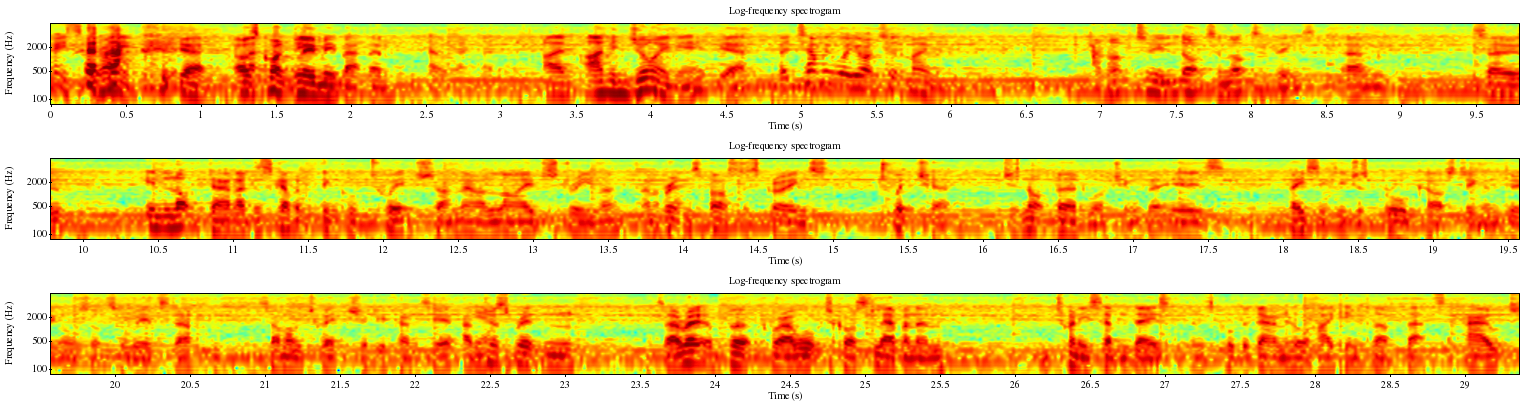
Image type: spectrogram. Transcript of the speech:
it's great. yeah, I was quite gloomy back then. I'm, I'm enjoying it. Yeah. But tell me what you're up to at the moment. I'm up to lots and lots of things. Um, so, in lockdown, I discovered a thing called Twitch. So I'm now a live streamer. I'm Britain's fastest growing Twitcher, which is not bird watching, but it is basically just broadcasting and doing all sorts of weird stuff. So I'm on Twitch, should you fancy it. I've Yeah. just written, so I wrote a book where I walked across Lebanon in 27 days. and It's called The Downhill Hiking Club. That's out.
